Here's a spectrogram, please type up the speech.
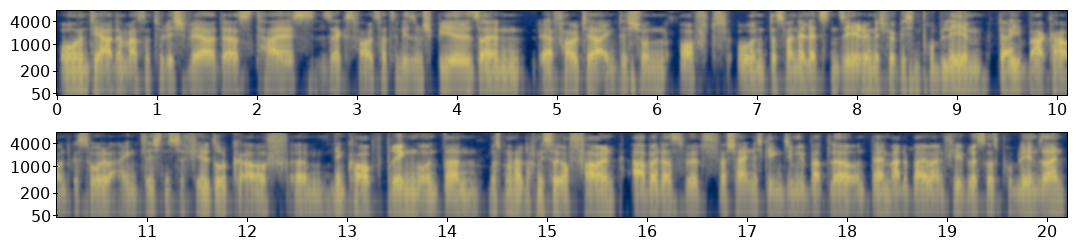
und ja, dann war es natürlich schwer, dass Thais sechs Fouls hatte in diesem Spiel. Sein, er fault ja eigentlich schon oft und das war in der letzten Serie nicht wirklich ein Problem, da Ibaka und Gasol eigentlich nicht so viel Druck auf ähm, den Korb bringen und dann muss man halt auch nicht so oft faulen. Aber das wird wahrscheinlich gegen Jimmy Butler und Bam Adebayo ein viel größeres Problem sein.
